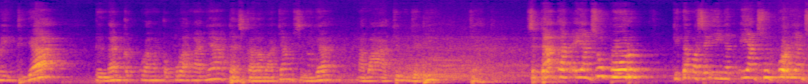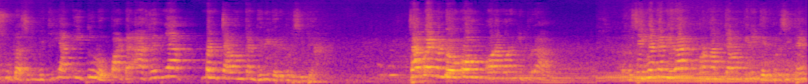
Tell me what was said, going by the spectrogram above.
media dengan kekurangan-kekurangannya dan segala macam sehingga nama hakim menjadi jatuh. Sedangkan yang subur kita masih ingat yang subur yang sudah sedemikian itu loh pada akhirnya mencalonkan diri dari presiden. Siapa yang mendukung orang-orang liberal? Masih ingat kan Iran pernah mencalonkan diri dari presiden?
